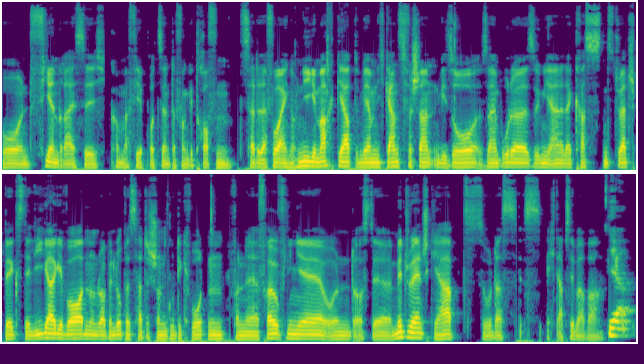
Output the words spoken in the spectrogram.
und 34,4% davon getroffen. Das hat er davor eigentlich noch nie gemacht gehabt und wir haben nicht ganz verstanden, wieso. Sein Bruder ist irgendwie einer der krassesten Stretch-Bigs der Liga geworden und Robin Lopez hatte schon gute Quoten von der Freiwurflinie und aus der Midrange gehabt, so dass es echt absehbar war. Ja,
